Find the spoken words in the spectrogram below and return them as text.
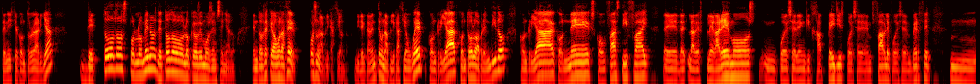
tenéis que controlar ya de todos, por lo menos, de todo lo que os hemos enseñado. Entonces, ¿qué vamos a hacer? Pues una aplicación, directamente una aplicación web con React, con todo lo aprendido, con React, con Next, con Fastify, eh, la desplegaremos, mm, puede ser en GitHub Pages, puede ser en Fable, puede ser en Bercel, mm,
